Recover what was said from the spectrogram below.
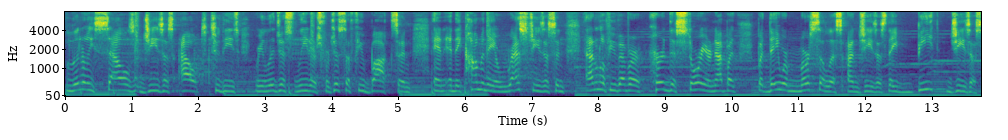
literally sells Jesus out to these religious leaders for just a few bucks. And, and, and they come and they arrest Jesus. And I don't know if you've ever heard this story or not, but, but they were merciless on Jesus. They beat Jesus.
